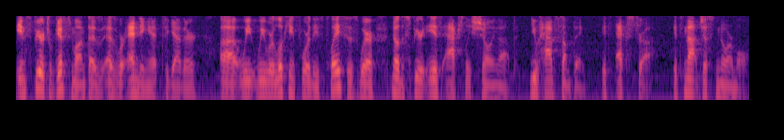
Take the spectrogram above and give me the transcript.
in Spiritual Gifts Month, as, as we're ending it together, uh, we, we were looking for these places where, no, the Spirit is actually showing up. You have something, it's extra, it's not just normal.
